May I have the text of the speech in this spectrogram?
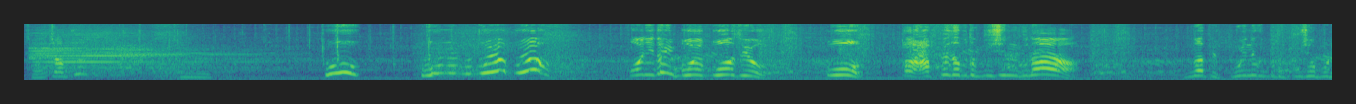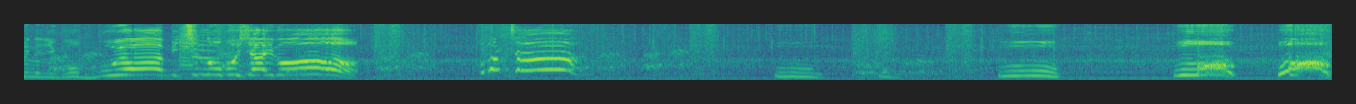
자 점프 음. 오! 오 뭐, 뭐, 뭐야 뭐야 아니 너희 뭐야 뭐하세요 오! 아, 앞에서부터 부시는구나 눈앞에 보이는 것부터 부셔버리네 이거 뭐야 미친 로봇이야 이거 도망쳐 오 오! 오! 오!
